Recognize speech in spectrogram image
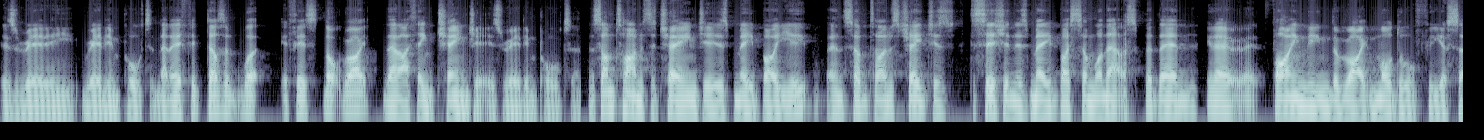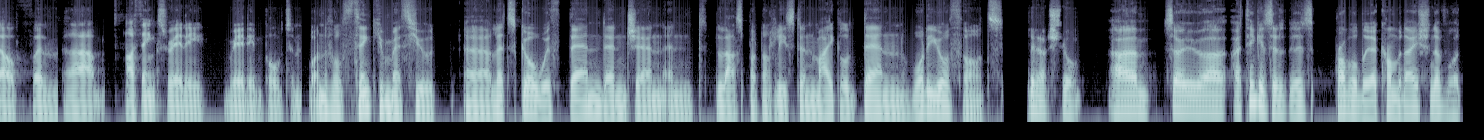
is really really important. And if it doesn't work, if it's not right, then I think change it is really important. And sometimes the change is made by you, and sometimes changes decision is made by someone else. But then you know finding the right model for yourself, and um, I think is really really important. Wonderful, thank you, Matthew. Uh, let's go with Dan, then Jen, and last but not least, then Michael. Dan, what are your thoughts? Yeah, sure. Um, so uh, I think it's, a, it's probably a combination of what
